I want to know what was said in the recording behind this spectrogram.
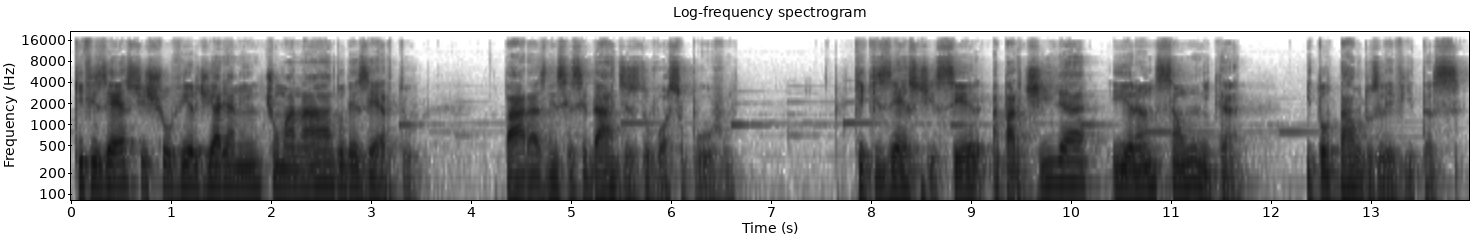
que fizeste chover diariamente um maná do deserto para as necessidades do vosso povo, que quiseste ser a partilha e herança única e total dos levitas,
